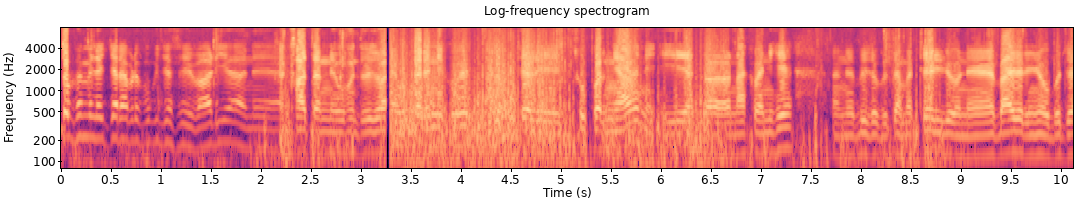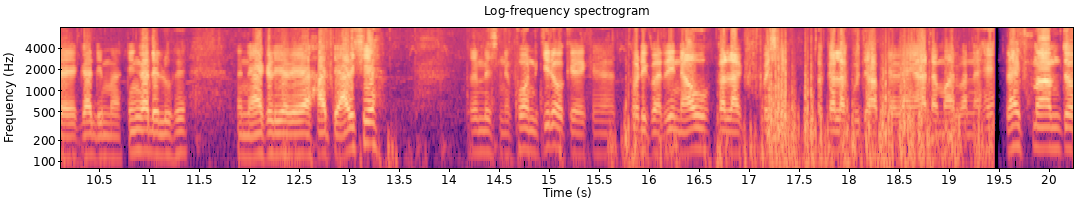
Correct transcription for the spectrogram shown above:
તો ફેમિલી અત્યારે આપણે પૂકી જશે વાડીએ અને ખાતર ને એવું બધું જો અહીંયા ઉતારી સુપરની આવે ને એ એક નાખવાની છે, અને બીજું બધામાં ઠેલ્યું ને બાજરી ને એવું બધું ગાડીમાં ટીંગાડેલું છે, અને આગળ હવે હાથે આવશે. રમેશને ફોન કર્યો કે થોડીક વાર રહીને આવું, કલાક પછી, તો કલાક સુધી આપણે હવે આટા મારવાના છે. લાઈફમાં આમ તો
